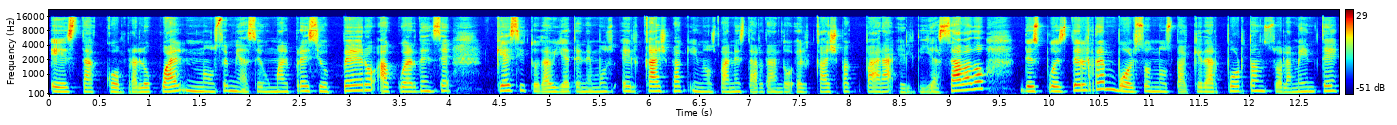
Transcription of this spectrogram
esta compra, lo cual no se me hace un mal precio, pero acuérdense que si todavía tenemos el cashback y nos van a estar dando el cashback para el día sábado. Después del reembolso nos va a quedar por tan solamente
